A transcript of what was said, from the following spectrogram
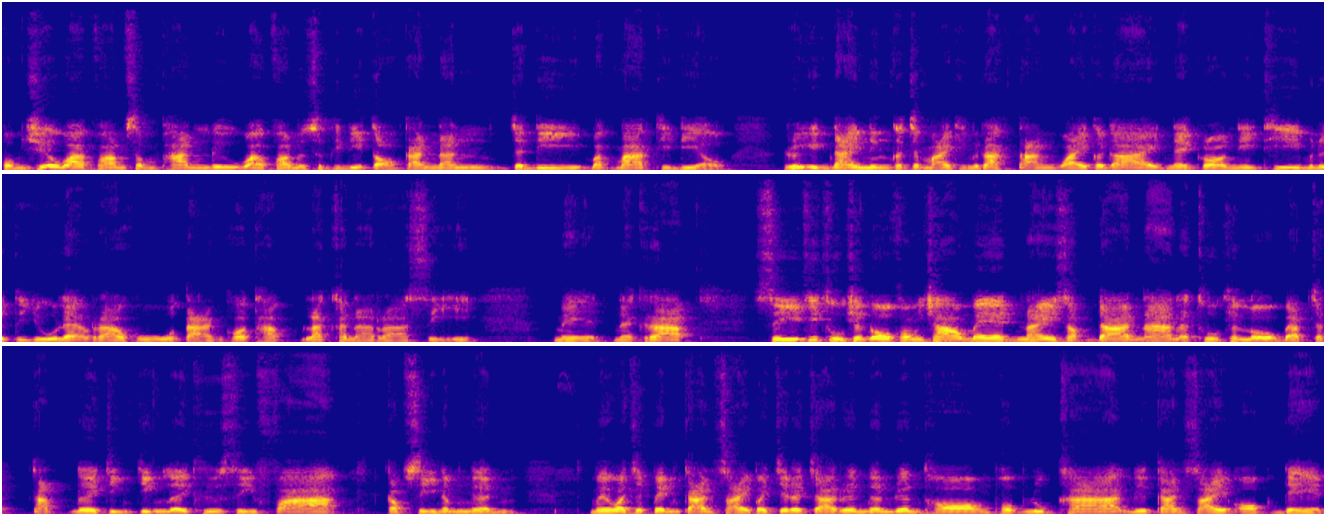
ผมเชื่อว่าความสัมพันธ์ หรือว่าความรู้สึกที่ดีต่อกันนั้นจะดีมากๆทีเดียวหรืออีกในหนึ่งก็จะหมายถึงรักต่างวัยก็ได้ ในกรณีที่มนุษย์ยูและราหูต่างก็ทับลัคนาราศีเมษนะครับ สีที่ถูกโฉลกของชาวเมษในสัปดาห์หน้าและถูกโฉลกแบบจัดๆเลยจริง ๆ เลยคือสีฟ้ากับสีน้ำเงิน ไม่ว่าจะเป็นการใส่ไปเจรจาเรื่องเงินเรื่องทอง พบลูกค้าหรือการใส่ออกเดท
